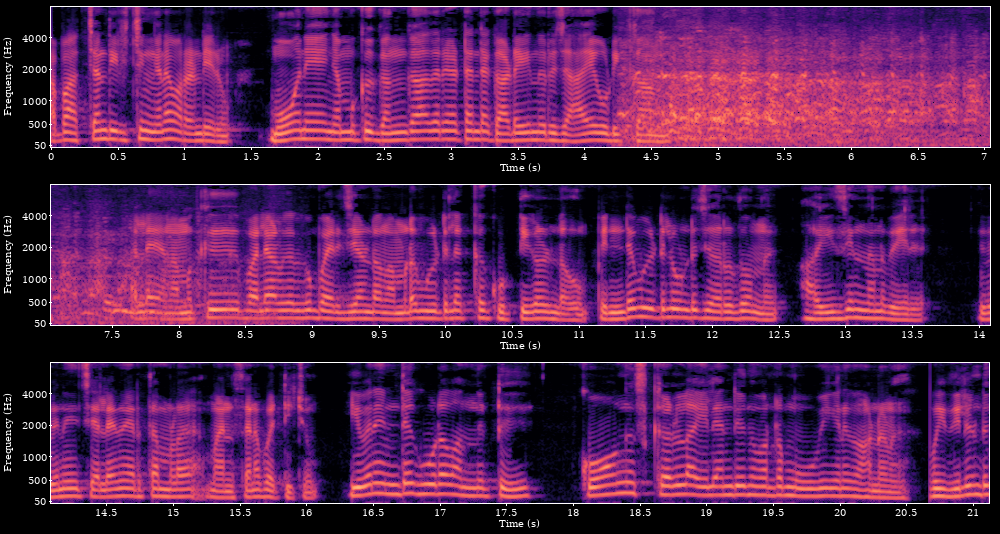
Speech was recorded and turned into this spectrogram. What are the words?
അപ്പോൾ അച്ഛൻ തിരിച്ച് ഇങ്ങനെ പറയേണ്ടി വരും. മോനെ നമുക്ക് ഗംഗാധരേട്ടന്റെ കടയിൽ നിന്നൊരു ചായ കുടിക്കാം അല്ലേ? നമുക്ക് പല ആൾക്കാർക്കും പരിചയം ഉണ്ടാവും. നമ്മുടെ വീട്ടിലൊക്കെ കുട്ടികളുണ്ടാവും. ഇപ്പം എന്റെ വീട്ടിലുണ്ട് ചെറുതൊന്ന്. ഐസിൻ എന്നാണ് പേര്. ഇവന് ചില നേരത്തെ നമ്മളെ മനസ്സിനെ പറ്റിച്ചും ഇവൻ എന്റെ കൂടെ വന്നിട്ട് കോങ് സ്കൾ ഐലൻഡ് എന്ന് പറഞ്ഞ മൂവി ഇങ്ങനെ കാണാണ്. അപ്പോൾ ഇതിലുണ്ട്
